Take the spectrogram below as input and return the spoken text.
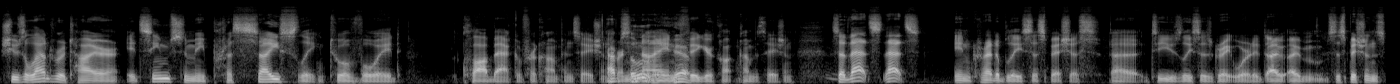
she was allowed to retire, it seems to me, precisely to avoid clawback of her compensation, Absolutely, for nine yeah. figure co- compensation. So that's that's incredibly suspicious, uh, to use Lisa's great word. It, I, I'm, suspicions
